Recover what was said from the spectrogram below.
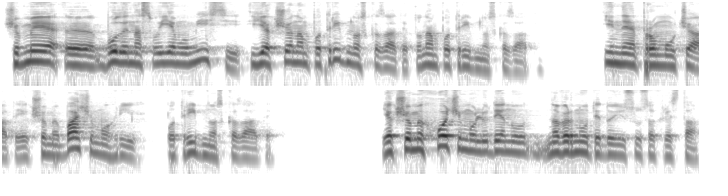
Щоб ми е, були на своєму місці, і якщо нам потрібно сказати, то нам потрібно сказати. І не промовчати. Якщо ми бачимо гріх, потрібно сказати. Якщо ми хочемо людину навернути до Ісуса Христа,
